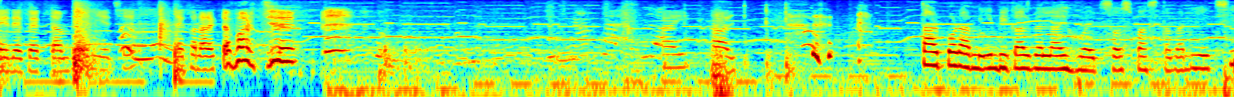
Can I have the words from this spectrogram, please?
এই দেখো, একটা আম পেয়ে নিয়েছে। এখন আরেকটা হাই। তারপর আমি বিকালবেলায় হোয়াইট সস পাস্তা বানিয়েছি।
